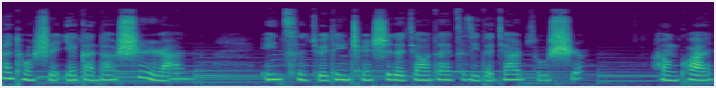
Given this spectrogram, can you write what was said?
但同时也感到释然，因此决定诚实的交代自己的家族史。很快，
